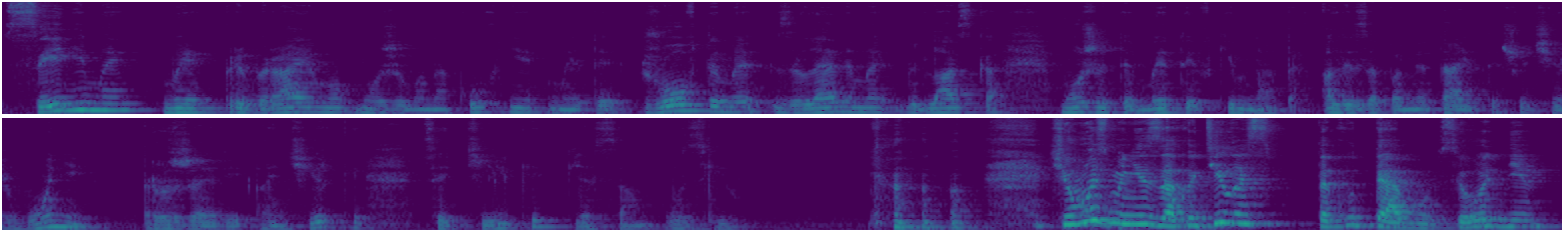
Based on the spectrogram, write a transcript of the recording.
Синіми ми прибираємо, можемо на кухні мити. Жовтими, зеленими, будь ласка, можете мити в кімнатах. Але запам'ятайте, що червоні рожеві ганчірки це тільки для санвузлів. Чомусь мені захотілося таку тему сьогодні.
